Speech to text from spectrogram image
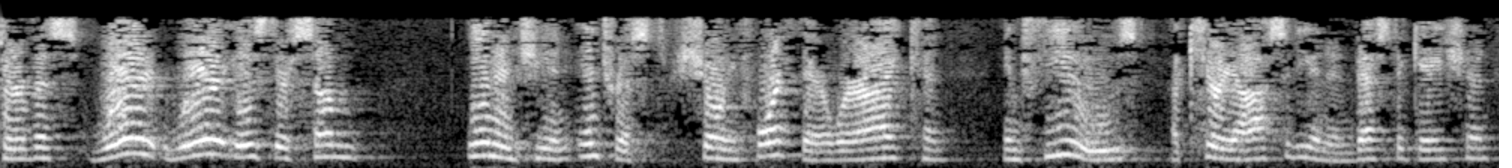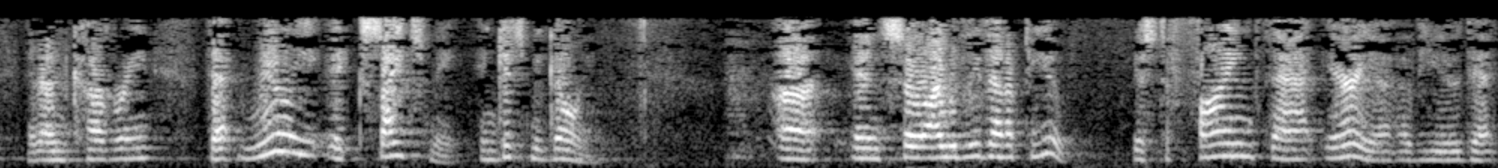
service, where, where is there some energy and interest showing forth there where I can infuse a curiosity and investigation and uncovering that really excites me and gets me going? Uh, and so I would leave that up to you, is to find that area of you that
